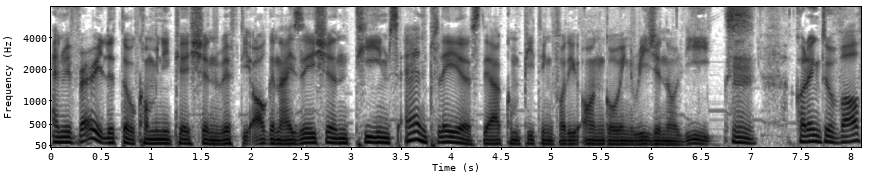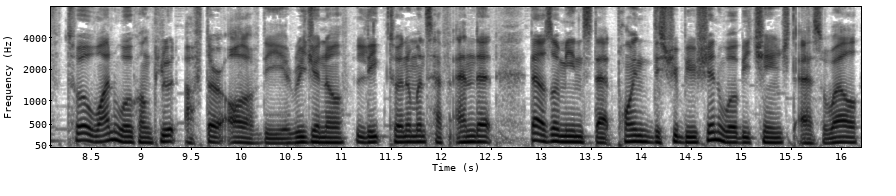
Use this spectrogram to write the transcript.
and with very little communication with the organization, teams, and players that are competing for the ongoing regional leagues. Mm. According to Valve, Tour 1 will conclude after all of the regional league tournaments have ended. That also means that point distribution will be changed as well,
